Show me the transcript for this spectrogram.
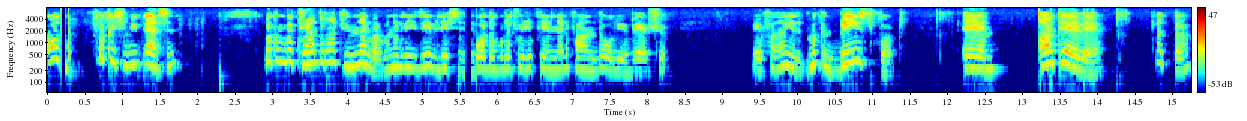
Oldu. Bakın şimdi yüklensin. Bakın burada trend olan filmler var. Bunları da izleyebilirsiniz. Bu arada burada çocuk filmleri falan da oluyor. Veya şu e, falan yazıp. Bakın Bein Sport. E, ATV. Hatta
